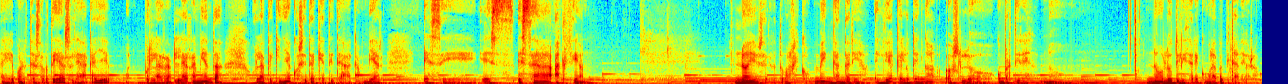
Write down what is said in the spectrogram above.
eh, ponerte las zapatillas, salir a la calle, pues la, herramienta o la pequeña cosita que a ti te haga cambiar ese, es, esa acción. No hay un secreto mágico. Me encantaría. El día que lo tenga os lo compartiré. No, no lo utilizaré como la pepita de oro.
